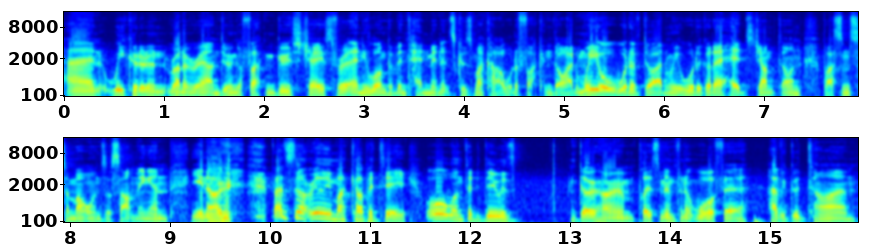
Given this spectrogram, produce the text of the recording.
And we couldn't run around doing a fucking goose chase for any longer than 10 minutes because my car would have fucking died. And we all would have died and we would have got our heads jumped on by some Samoans or something. And, you know, that's not really my cup of tea. All I wanted to do was go home, play some Infinite Warfare, have a good time,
